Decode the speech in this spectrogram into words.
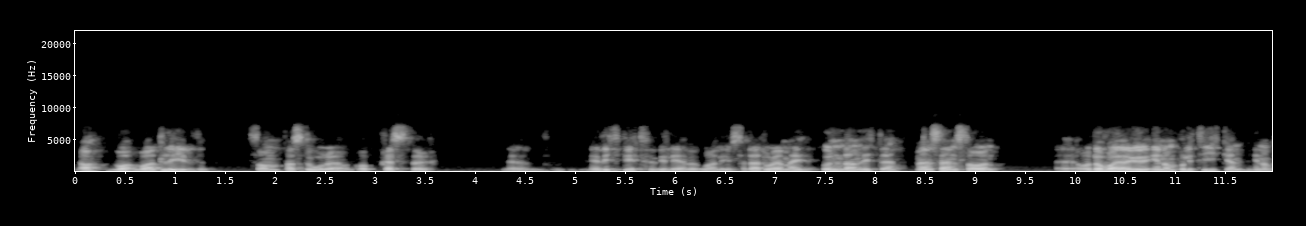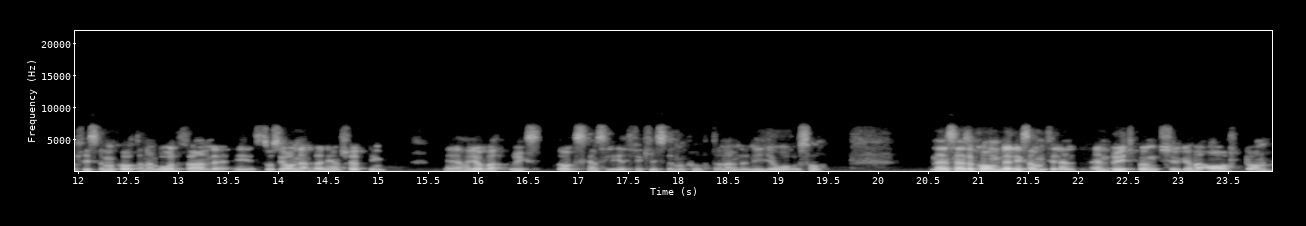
ja, var ett liv som pastorer och präster Eh, är viktigt hur vi lever våra liv. Så där drog jag mig undan lite. Men sen så, eh, och då var jag ju inom politiken, inom Kristdemokraterna, ordförande i socialnämnden i Jönköping. Jag har jobbat på riksdagskansliet för Kristdemokraterna under nio år och så. Men sen så kom det liksom till en, en brytpunkt 2018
